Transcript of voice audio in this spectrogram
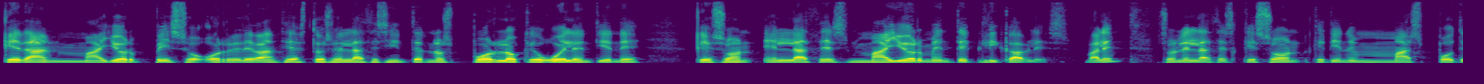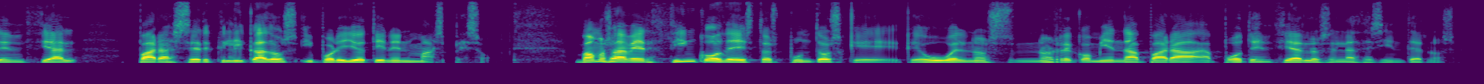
que dan mayor peso o relevancia a estos enlaces internos por lo que Google entiende que son enlaces mayormente clicables, ¿vale? Son enlaces que son que tienen más potencial para ser clicados y por ello tienen más peso. Vamos a ver cinco de estos puntos que, Google nos, recomienda para potenciar los enlaces internos.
